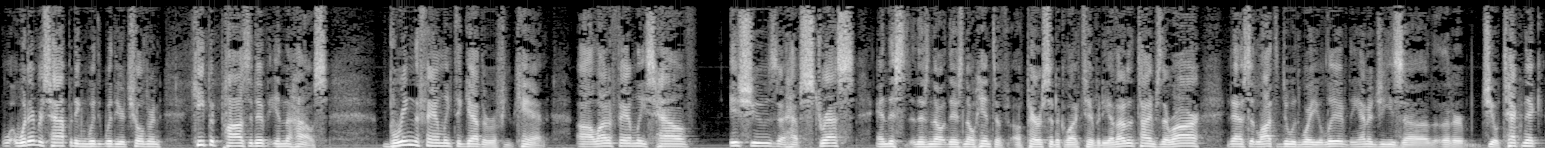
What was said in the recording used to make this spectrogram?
whatever's happening with with your children, keep it positive in the house. Bring the family together if you can. Uh, a lot of families have issues, have stress, and this there's no there's no hint of, of parasitical activity. At other times there are. It has a lot to do with where you live, the energies uh, that are geotechnic,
